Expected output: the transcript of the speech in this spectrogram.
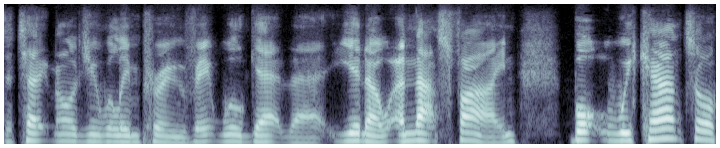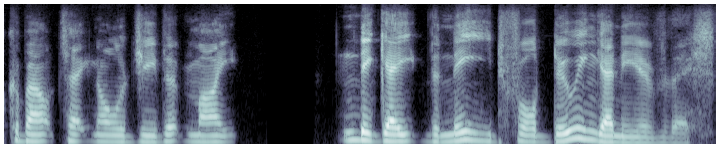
the technology will improve, it will get there, you know, and that's fine. But we can't talk about technology that might negate the need for doing any of this,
